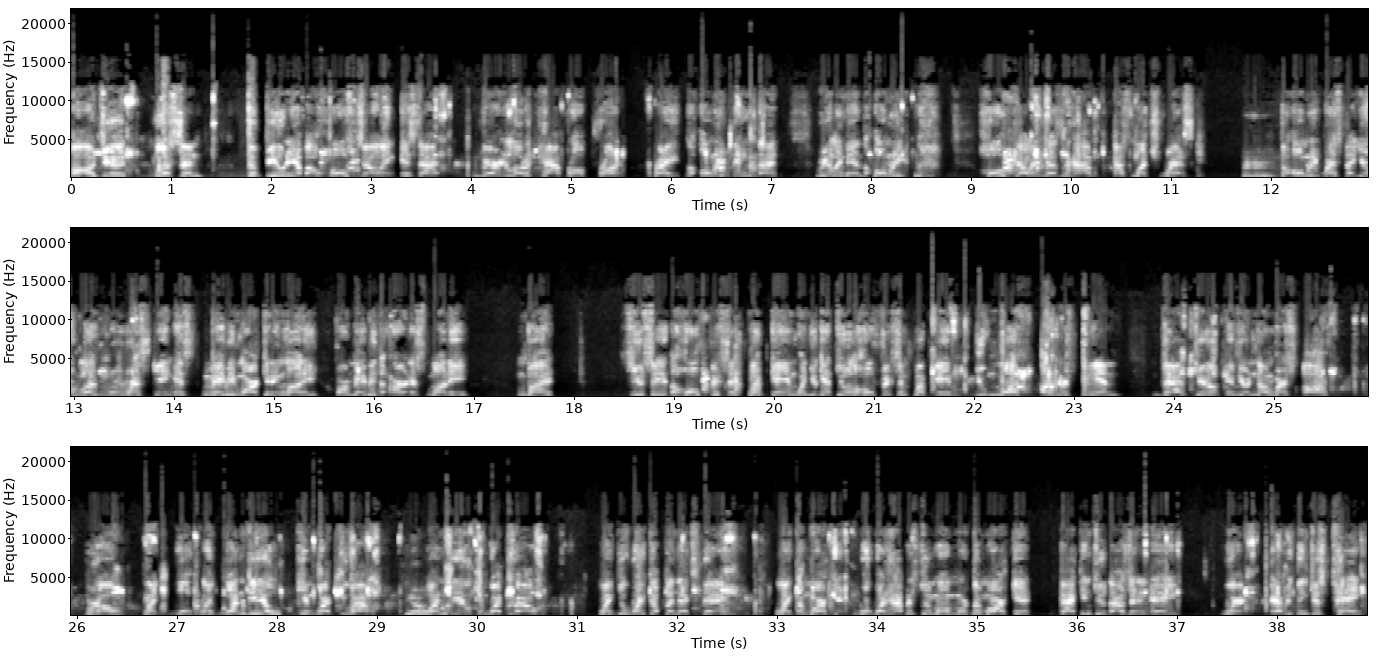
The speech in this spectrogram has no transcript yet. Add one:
Oh, dude, listen. The beauty about wholesaling is that very little capital up front, right? The only thing that really, man, the only wholesaling doesn't have as much risk. Mm-hmm. The only risk that you're risking is maybe marketing money or maybe the earnest money. But you see, the whole fix and flip game, when you get to the whole fix and flip game, you must understand that, dude, if your number's off, bro, like like one deal can wipe you out. Yep. One deal can wipe you out. Like you wake up the next day, like the market, what, what happens to the market back in 2008, where everything just tanked.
